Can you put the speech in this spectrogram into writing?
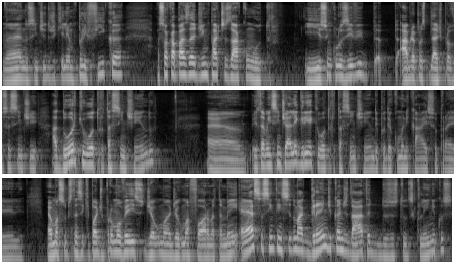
né? No sentido de que ele amplifica a sua capacidade de empatizar com o outro. E isso, inclusive, abre a possibilidade para você sentir a dor que o outro está sentindo é, e também sentir a alegria que o outro está sentindo e poder comunicar isso para ele. É uma substância que pode promover isso de alguma, de alguma forma também. Essa, sim, tem sido uma grande candidata dos estudos clínicos,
